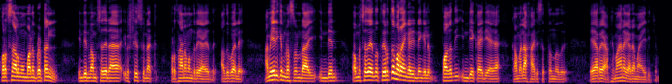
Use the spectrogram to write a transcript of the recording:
കുറച്ച് നാൾ മുമ്പാണ് ബ്രിട്ടനിൽ ഇന്ത്യൻ വംശജനായ ഋഷി സുനക് പ്രധാനമന്ത്രിയായത്. അതുപോലെ അമേരിക്കൻ പ്രസിഡന്റായി ഇന്ത്യൻ വംശജ എന്ന് തീർത്ത് പറയാൻ കഴിഞ്ഞെങ്കിലും പകുതി ഇന്ത്യക്കാരിയായ കമല ഹാരിസ് എത്തുന്നത് ഏറെ അഭിമാനകരമായിരിക്കും.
